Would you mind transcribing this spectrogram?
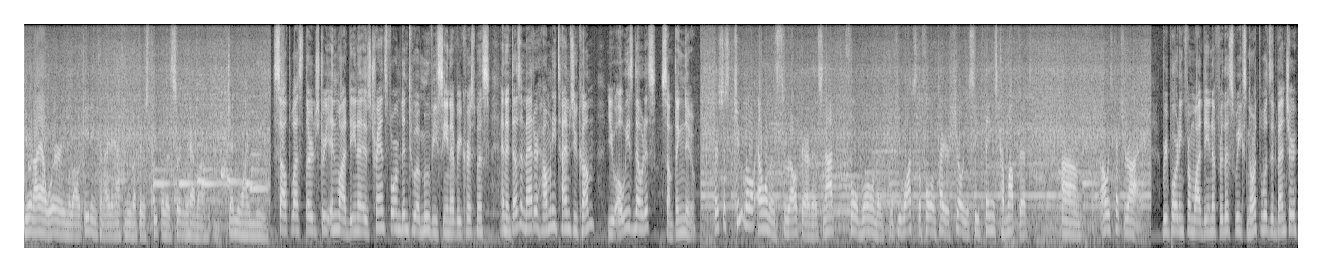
you and I are worrying about eating tonight, Anthony, but there's people that certainly have a genuine need. Southwest 3rd Street in Wadena is transformed into a movie scene every Christmas, and it doesn't matter how many times you come, you always notice something new. There's just cute little elements throughout there that's not full blown. That if you watch the full entire show, you see things come up that um, always catch your eye. Reporting from Wadena for this week's Northwoods Adventure,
